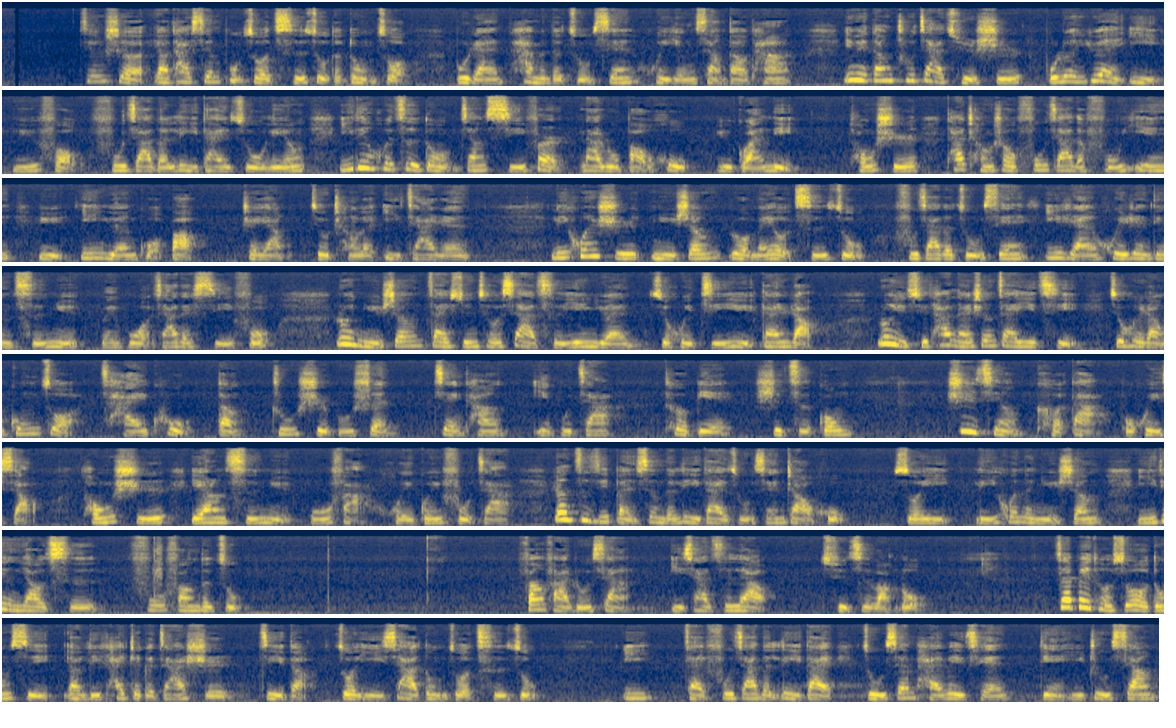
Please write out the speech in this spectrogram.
精舍要他先不做词祖的动作，不然他们的祖先会影响到他。因为当初嫁娶时，不论愿意与否，夫家的历代祖灵一定会自动将媳妇儿纳入保护与管理。同时，他承受夫家的福音与因缘果报，这样就成了一家人。离婚时，女生若没有此祖，夫家的祖先依然会认定此女为我家的媳妇。若女生再寻求下次姻缘，就会给予干扰。若与其他男生在一起，就会让工作、财库等诸事不顺，健康也不佳，特别是子宫。事情可大不会小，同时也让此女无法回归夫家，让自己本性的历代祖先照护。所以，离婚的女生一定要辞夫方的祖。方法如下：以下资料取自网络。在备妥所有东西要离开这个家时，记得做以下动作辞祖：一，在夫家的历代祖先牌位前。点一炷香，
